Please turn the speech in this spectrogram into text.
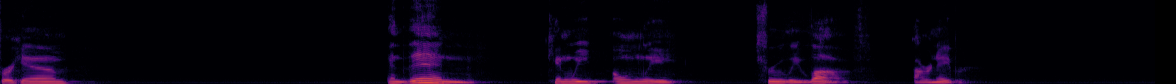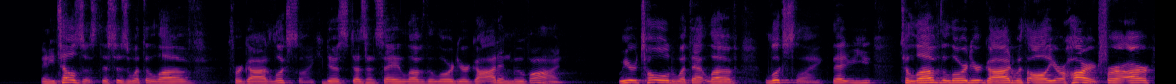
for him And then can we only truly love our neighbor. And he tells us this is what the love for God looks like. He just doesn't say, Love the Lord your God and move on. We are told what that love looks like that you to love the Lord your God with all your heart, for our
